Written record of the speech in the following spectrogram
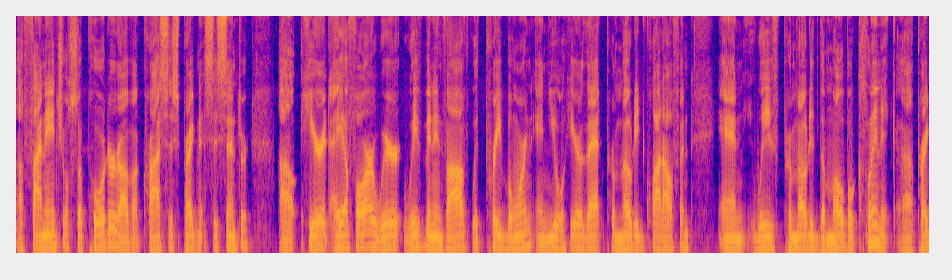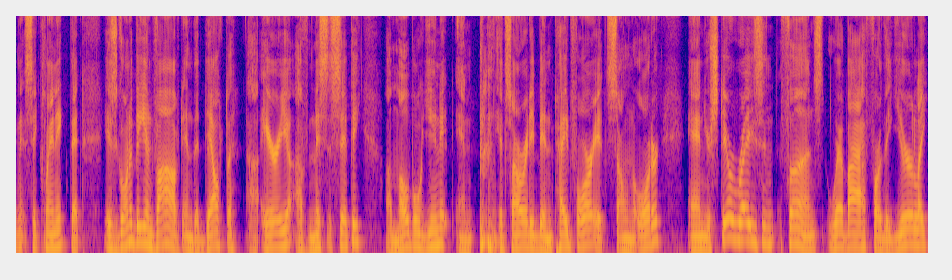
a financial supporter of a crisis pregnancy center. Uh, here at AFR, we're we've been involved with preborn, and you'll hear that promoted quite often. And we've promoted the mobile clinic, uh, pregnancy clinic, that is going to be involved in the Delta uh, area of Mississippi, a mobile unit, and it's already been paid for. It's on order, and you're still raising funds whereby for the yearly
